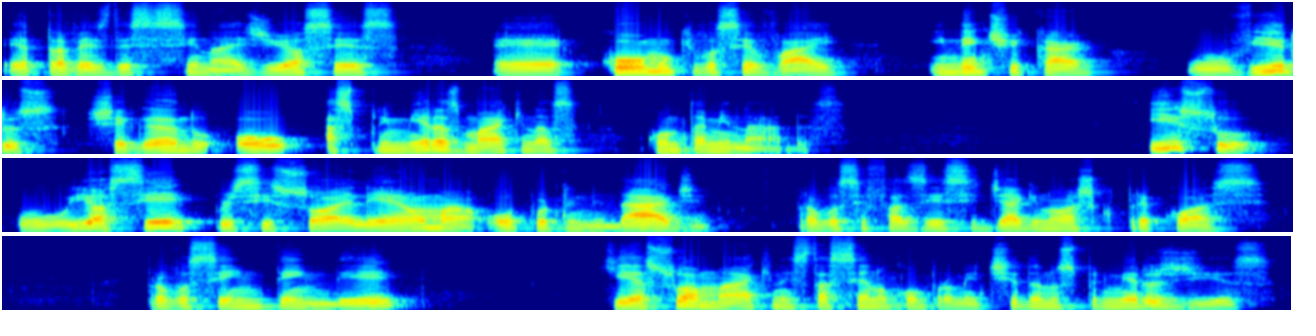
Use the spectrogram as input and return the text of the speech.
eh, através desses sinais de IOCs, é, como que você vai identificar o vírus chegando ou as primeiras máquinas contaminadas. Isso, o IOC por si só, ele é uma oportunidade para você fazer esse diagnóstico precoce, para você entender que a sua máquina está sendo comprometida nos primeiros dias.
